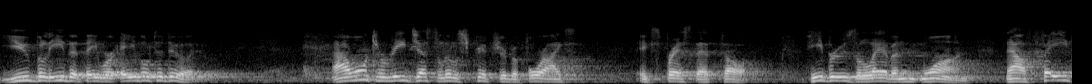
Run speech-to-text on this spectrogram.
you believe that they were able to do it. I want to read just a little scripture before I ex- express that thought. Hebrews 11, 1. Now faith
